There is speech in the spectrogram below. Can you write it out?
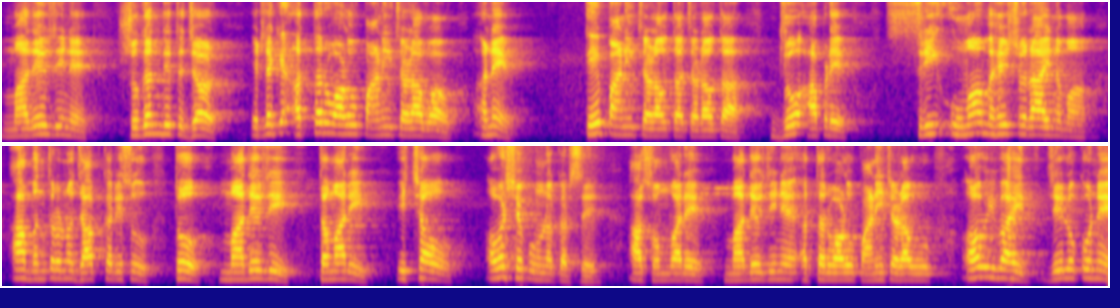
મહાદેવજીને સુગંધિત જળ, એટલે કે અત્તરવાળું પાણી ચડાવવા અને તે પાણી ચડાવતા ચડાવતા જો આપણે શ્રી ઉમા મહેશ્વરાય નમઃ આ મંત્રનો જાપ કરીશું તો મહાદેવજી તમારી ઈચ્છાઓ અવશ્ય પૂર્ણ કરશે. આ સોમવારે મહાદેવજીને અત્તરવાળું પાણી ચડાવવું અવિવાહિત. જે લોકોને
